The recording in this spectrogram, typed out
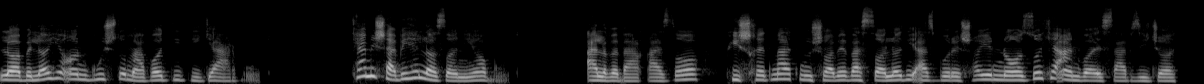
لابلای آن گوشت و موادی دیگر بود. کمی شبیه لازانیا بود. علاوه بر غذا، پیشخدمت نوشابه و سالادی از برش های نازک انواع سبزیجات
